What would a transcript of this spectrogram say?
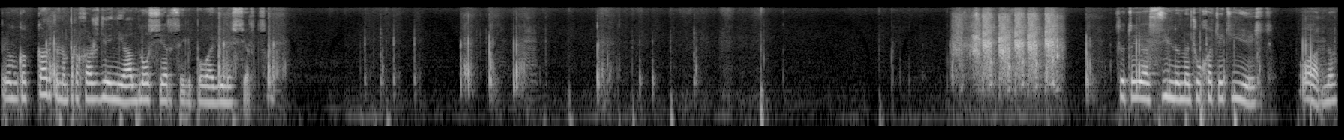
Прям как карта на прохождение, одно сердце или половина сердца. Что-то я сильно начал хотеть есть. Ладно.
